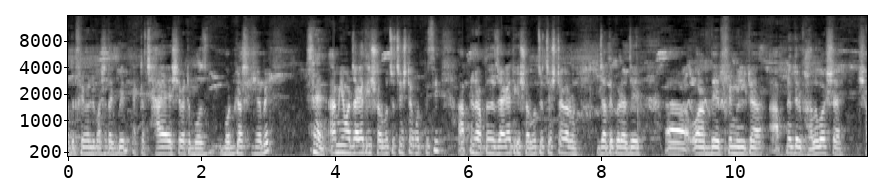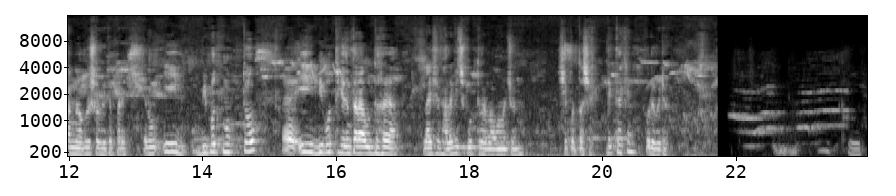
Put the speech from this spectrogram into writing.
ওদের ফ্যামিলির পাশে থাকবেন, একটা ছায়া হিসেবে, একটা বটগাছ হিসাবে। হ্যাঁ আমি আমার জায়গা থেকে সর্বোচ্চ চেষ্টা করতেছি, আপনারা আপনাদের জায়গা থেকে সর্বোচ্চ চেষ্টা করুন, যাতে করে যে ওদের ফ্যামিলিটা আপনাদের ভালোবাসায় সামনে অগ্রসর হতে পারে। এবং এই বিপদমুক্ত এই বিপদ থেকে যেন তারা উদ্ধার হয়ে লাইফে ভালো কিছু করতে পারবে আমার জন্য। সে প্রত্যাশা। দেখতে থাকেন পুরো ভিডিও গুড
